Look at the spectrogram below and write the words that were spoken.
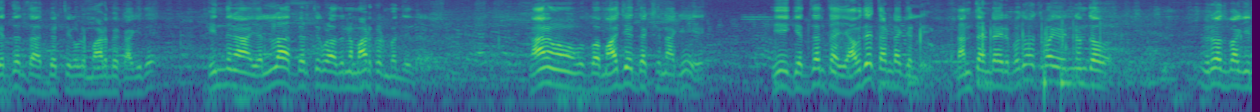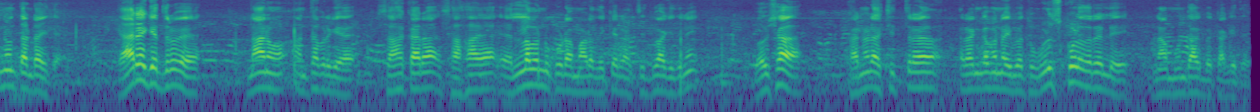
ಗೆದ್ದಂಥ ಅಭ್ಯರ್ಥಿಗಳು ಮಾಡಬೇಕಾಗಿದೆ. ಹಿಂದಿನ ಎಲ್ಲ ಅಭ್ಯರ್ಥಿಗಳು ಅದನ್ನು ಮಾಡ್ಕೊಂಡು ಬಂದಿದ್ದಾರೆ. ನಾನು ಒಬ್ಬ ಮಾಜಿ ಅಧ್ಯಕ್ಷನಾಗಿ ಈ ಗೆದ್ದಂಥ ಯಾವುದೇ ತಂಡ ಗೆಲ್ಲಿ, ನನ್ನ ತಂಡ ಇರ್ಬೋದು ಅಥವಾ ಇನ್ನೊಂದು ವಿರೋಧವಾಗಿ ಇನ್ನೊಂದು ತಂಡ ಇದೆ. ಯಾರೇ ಗೆದ್ದರೂ ನಾನು ಅಂಥವ್ರಿಗೆ ಸಹಕಾರ, ಸಹಾಯ ಎಲ್ಲವನ್ನು ಕೂಡ ಮಾಡೋದಕ್ಕೆ ನಾನು ಸಿದ್ಧವಾಗಿದ್ದೀನಿ. ಬಹುಶಃ ಕನ್ನಡ ಚಿತ್ರರಂಗವನ್ನು ಇವತ್ತು ಉಳಿಸ್ಕೊಳ್ಳೋದರಲ್ಲಿ ನಾವು ಮುಂದಾಗಬೇಕಾಗಿದೆ.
